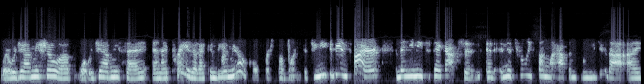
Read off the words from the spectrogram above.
Where would you have me show up? What would you have me say? And I pray that I can be a miracle for someone. But you need to be inspired and then you need to take action. And, and it's really fun what happens when you do that. I,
